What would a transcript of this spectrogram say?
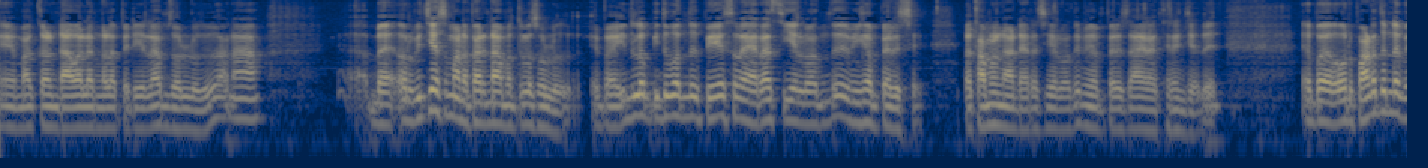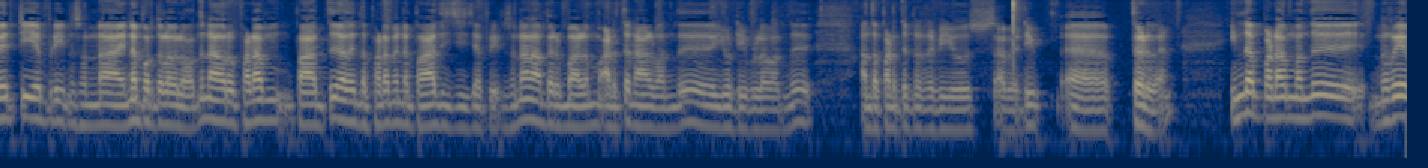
அஹ், மக்கள் அவலங்களை பற்றியெல்லாம் சொல்லுது. ஆனால் ஒரு வித்தியாசமான பரிணாமத்தில் சொல்லுது. இப்போ இதில் இது வந்து பேசுகிற அரசியல் வந்து மிக பெருசு. இப்போ தமிழ்நாட்டு அரசியல் வந்து மிக பெருசாக எனக்கு தெரிஞ்சது. இப்போ ஒரு படத்தின் வெற்றி அப்படின்னு சொன்னால் என்ன பொறுத்தளவில் வந்து நான் ஒரு படம் பார்த்து அது இந்த படம் என்ன பாதிச்சிச்சு அப்படின்னு சொன்னால் நான் பெரும்பாலும் அடுத்த நாள் வந்து யூடியூப்பில் வந்து அந்த படத்தின் ரிவ்யூஸ் அப்படி தேடுவேன். இந்த படம் வந்து நிறைய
